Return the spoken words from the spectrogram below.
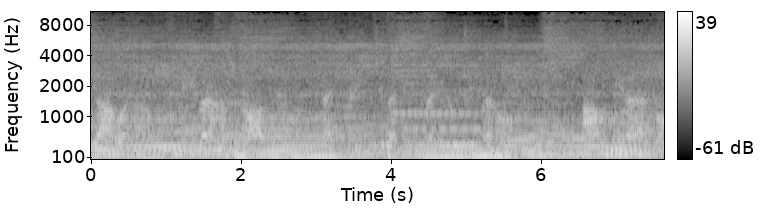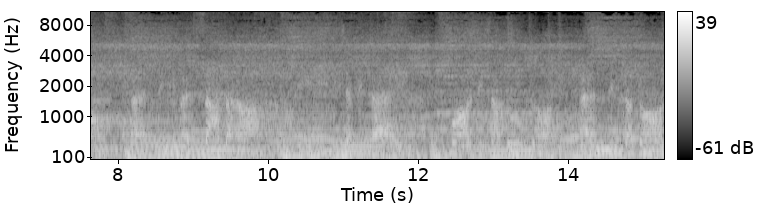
Diavolo, libera Sotne, e il principe liberi Lucifero, Audierco, e vive Satana, i divisi sepitei, morti Saturno, e Mitator,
